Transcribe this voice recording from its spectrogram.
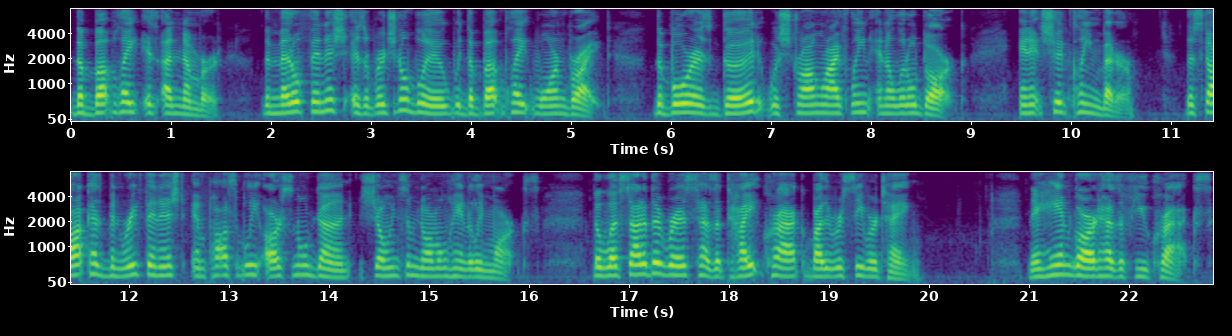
The butt plate is unnumbered. The metal finish is original blue with the butt plate worn bright. The bore is good with strong rifling and a little dark, and it should clean better. The stock has been refinished and possibly arsenal done, showing some normal handling marks. The left side of the wrist has a tight crack by the receiver tang. The handguard has a few cracks.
